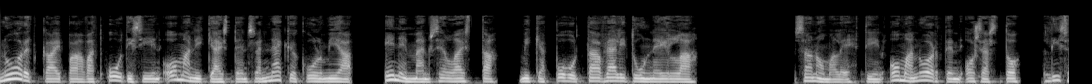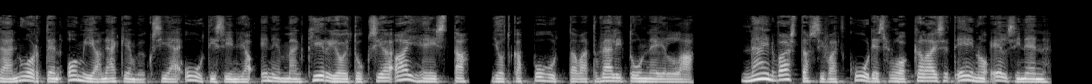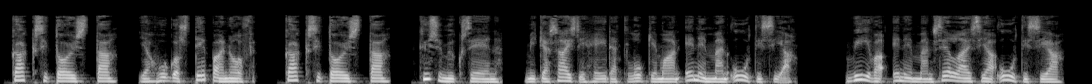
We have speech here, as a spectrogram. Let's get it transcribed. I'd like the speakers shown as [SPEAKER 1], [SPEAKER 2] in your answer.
[SPEAKER 1] Nuoret kaipaavat uutisiin omanikäistensä näkökulmia, enemmän sellaista, mikä puhuttaa välitunneilla. Sanomalehtiin oma nuorten osasto lisää nuorten omia näkemyksiä uutisiin ja enemmän kirjoituksia aiheista, jotka puhuttavat välitunneilla. Näin vastasivat kuudesluokkalaiset Eino Elsinen, 12, ja Hugo Stepanov, 12, kysymykseen, mikä saisi heidät lukemaan enemmän uutisia. Viiva enemmän sellaisia uutisia,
